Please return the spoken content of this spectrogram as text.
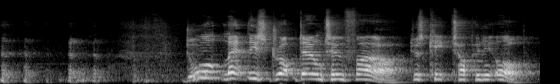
Don't let this drop down too far. Just keep topping it up.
